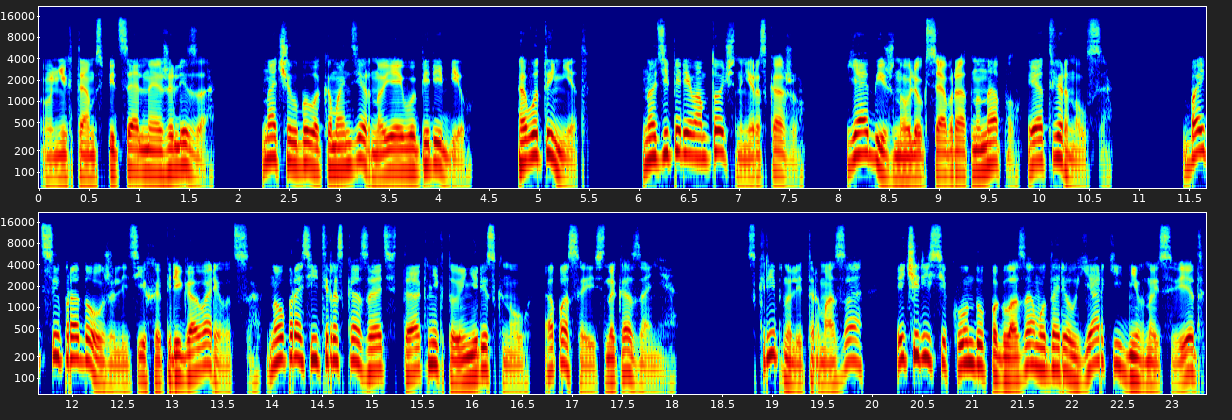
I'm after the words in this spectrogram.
У них там специальная железа. Начал было командир, но я его перебил. А вот и нет. Но теперь я вам точно не расскажу. Я обиженно улегся обратно на пол и отвернулся. Бойцы продолжили тихо переговариваться, но просить рассказать так никто и не рискнул, опасаясь наказания. Скрипнули тормоза, и через секунду по глазам ударил яркий дневной свет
